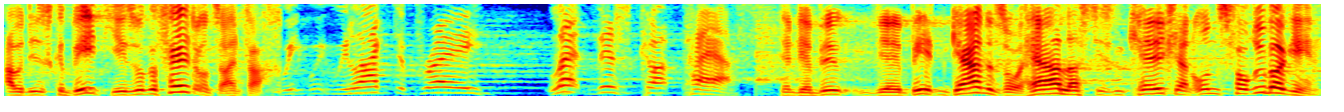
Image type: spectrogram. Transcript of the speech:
Aber dieses Gebet Jesu gefällt uns einfach. We, we, we like to pray, let this cup pass. Denn wir, be- wir beten gerne so, Herr, lass diesen Kelch an uns vorübergehen.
